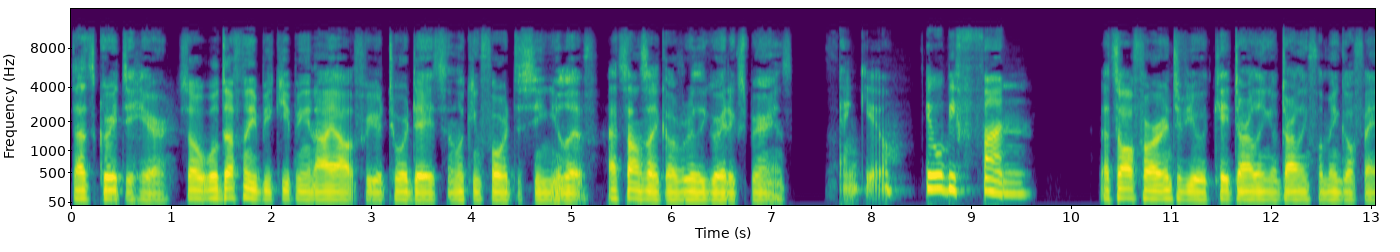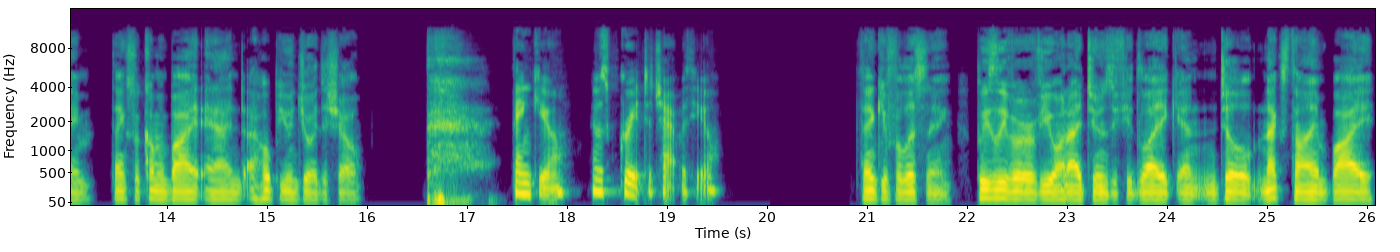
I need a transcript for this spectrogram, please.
That's great to hear. So we'll definitely be keeping an eye out for your tour dates and looking forward to seeing you live. That sounds like a really great experience. Thank you. It will be fun. That's all for our interview with Kate Darling of Darling Flamingo fame. Thanks for coming by, and I hope you enjoyed the show. Thank you. It was great to chat with you. Thank you for listening. Please leave a review on iTunes if you'd like. And until next time, bye.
